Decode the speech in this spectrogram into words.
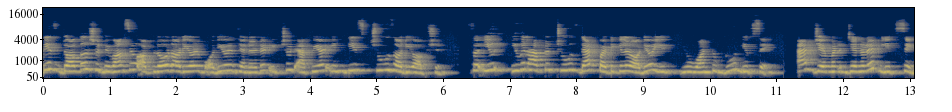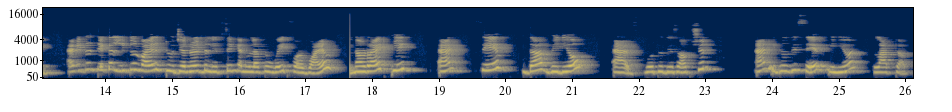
this toggle should be once you upload or your audio is generated, it should appear in this choose audio option. So you, you will have to choose that particular audio you, you want to do lip sync and generate lip sync and it will take a little while to generate the lip sync and we'll have to wait for a while. Now right click and save the video as. Go to this option and it will be saved in your laptop.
